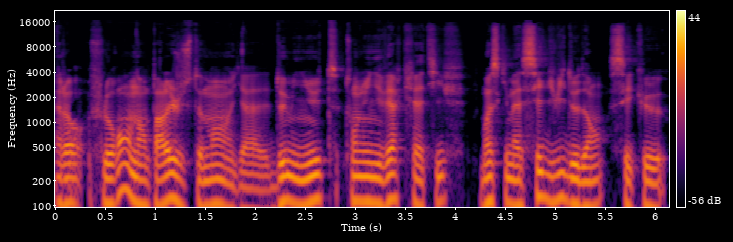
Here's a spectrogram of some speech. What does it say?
Alors Florent, on en parlait justement il y a deux minutes. Ton univers créatif, moi, ce qui m'a séduit dedans, c'est que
